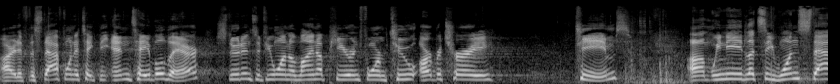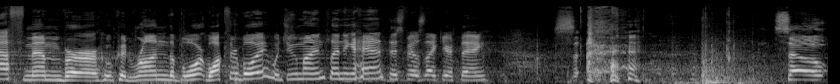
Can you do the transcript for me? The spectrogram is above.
All right, if the staff want to take the end table there, students, if you want to line up here and form two arbitrary teams, um, we need, let's see, one staff member who could run the board. Walkthrough boy, would you mind lending a hand? This feels like your thing. So, so,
